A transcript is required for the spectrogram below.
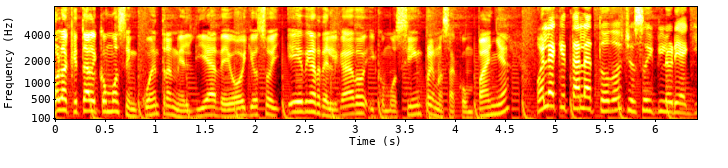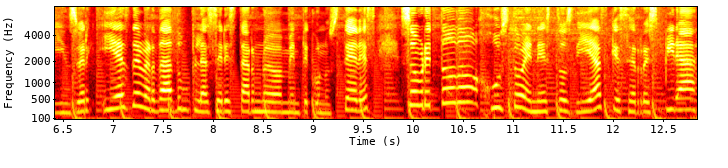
Hola, ¿qué tal? ¿Cómo se encuentran el día de hoy? Yo soy Edgar Delgado y como siempre nos acompaña. Hola, ¿qué tal a todos? Yo soy Gloria Ginsberg y es de verdad un placer estar nuevamente con ustedes, sobre todo justo en estos días que se respira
